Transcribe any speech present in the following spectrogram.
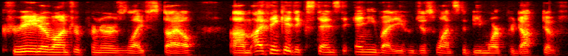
creative entrepreneur's lifestyle. Um, I think it extends to anybody who just wants to be more productive,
